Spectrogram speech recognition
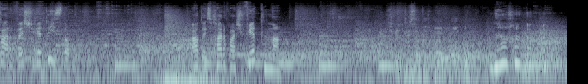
Harfę świetlistą. A, to jest harfa świetlna. Świetlista to jest moja uroda.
